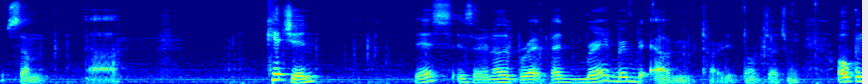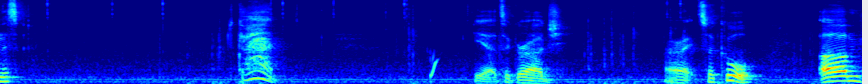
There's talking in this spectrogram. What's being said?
There's some uh, kitchen. This is there another bread bed bread, bread, bread I'm retarded. Don't judge me. Open this. God. Yeah, it's a garage. All right, so cool. Um,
